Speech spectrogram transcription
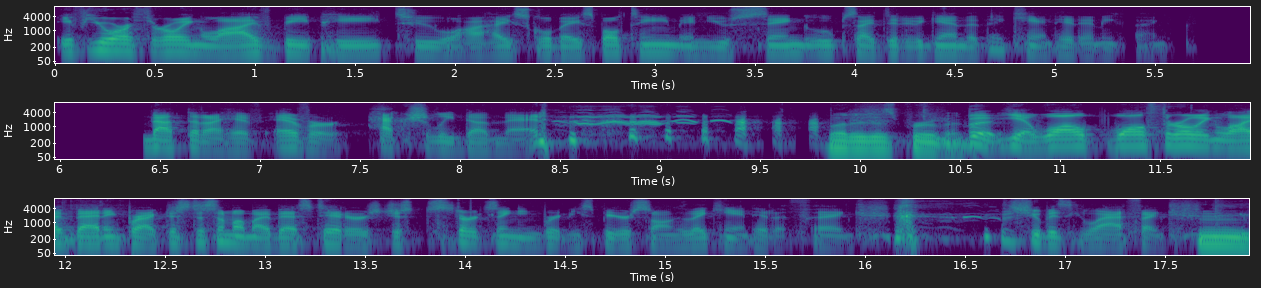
if you are throwing live BP to a high school baseball team and you sing "Oops, I did it again," that they can't hit anything. Not that I have ever actually done that, But it is proven. but yeah, while while throwing live batting practice to some of my best hitters, just start singing Britney Spears songs. They can't hit a thing. Too busy laughing. Hmm.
